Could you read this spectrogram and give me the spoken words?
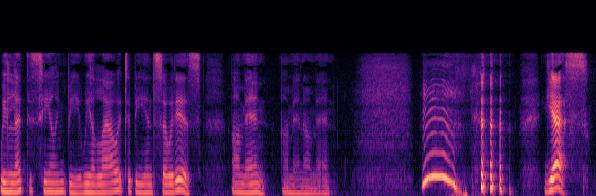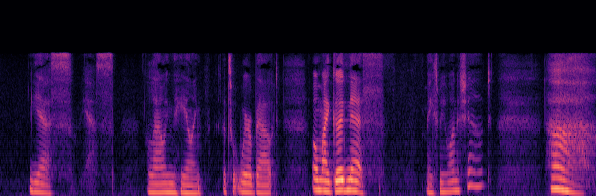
We let this healing be, we allow it to be, and so it is. Amen. Amen. Amen. Mm. yes. Yes. Yes. Allowing the healing. That's what we're about. Oh my goodness. Makes me want to shout. Ah.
